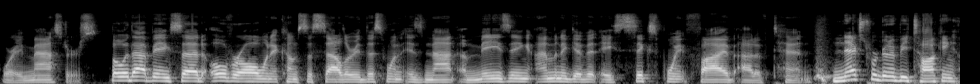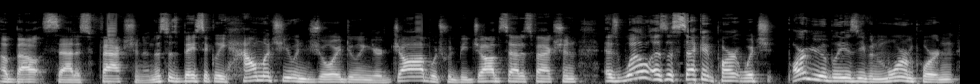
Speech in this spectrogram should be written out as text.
or a master's. But with that being said, overall, when it comes to salary, this one is not amazing. I'm gonna give it a 6.5 out of 10. Next, we're gonna be talking about satisfaction. And this is basically how much you enjoy doing your job, which would be job satisfaction, as well as a second part, which arguably is even more important,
